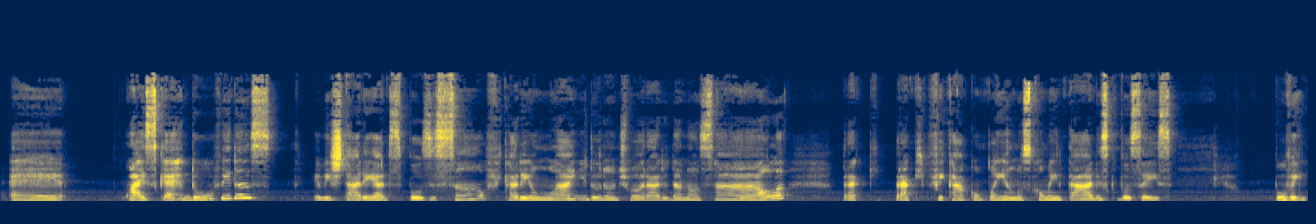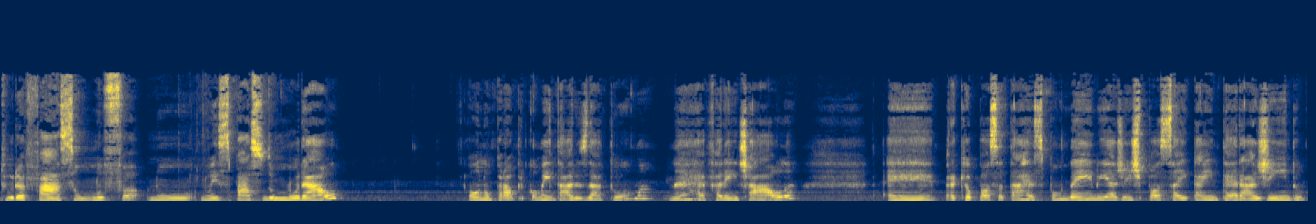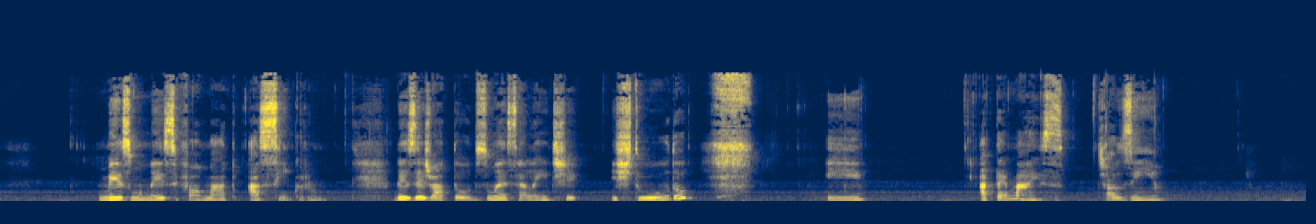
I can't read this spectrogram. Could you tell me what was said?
É, Quaisquer dúvidas, eu estarei à disposição, ficarei online durante o horário da nossa aula para ficar acompanhando os comentários que vocês porventura façam no, no, no espaço do mural ou no próprio comentários da turma, né, referente à aula, é, para que eu possa estar tá respondendo e a gente possa estar tá interagindo mesmo nesse formato assíncrono. Desejo a todos um excelente estudo e até mais. Tchauzinho.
